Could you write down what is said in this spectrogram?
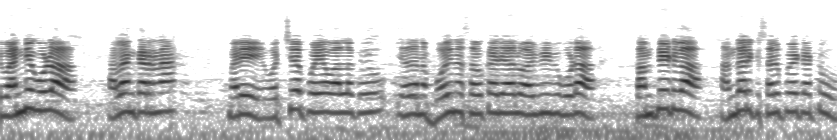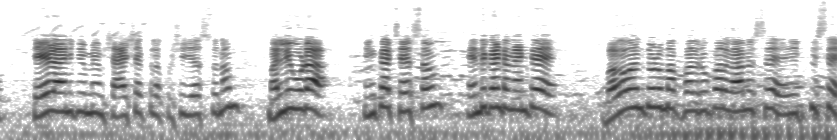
ఇవన్నీ కూడా అలంకరణ. మరి వచ్చే పోయే వాళ్ళకు ఏదైనా భోజన సౌకర్యాలు అవి ఇవి కూడా కంప్లీట్గా అందరికీ సరిపోయేటట్టు చేయడానికి మేము శాయశక్తుల కృషి చేస్తున్నాం. మళ్ళీ కూడా ఇంకా చేస్తాం. ఎందుకంటేనంటే భగవంతుడు మాకు పది రూపాయలు కానిస్తే ఇప్పిస్తే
